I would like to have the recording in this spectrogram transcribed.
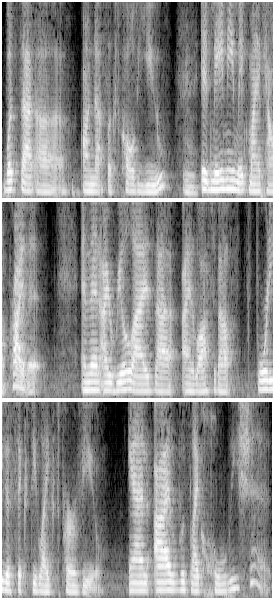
what's that uh, on Netflix called You? It made me make my account private. And then I realized that I lost about 40 to 60 likes per view. And I was like, holy shit,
